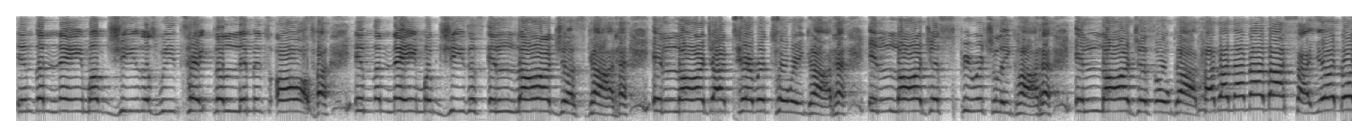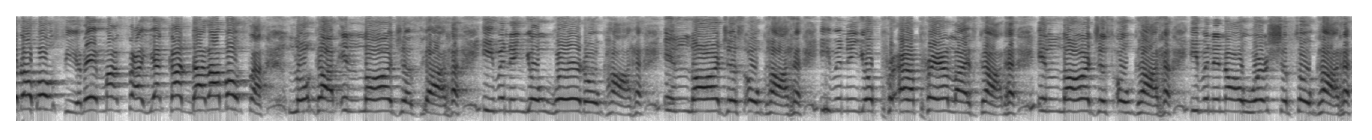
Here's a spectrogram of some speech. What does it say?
in the name of Jesus. We take the limits off in the name of Jesus. Enlarge us, God. Enlarge our territory, God. Enlarge us spiritually, God. Enlarge us, oh God. Lord God, enlarge us, God, even in your word, oh God. Enlarge us, oh God, even in your prayer life, God. Enlarge us, oh God, even in our worships, oh God.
